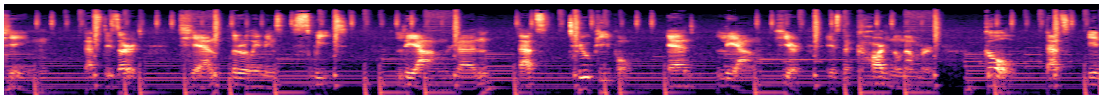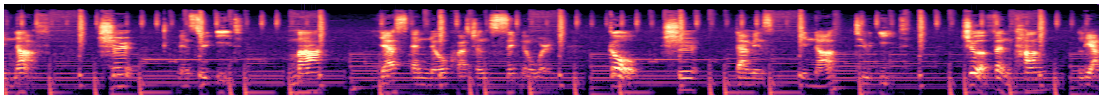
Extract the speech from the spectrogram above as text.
品 that's dessert 甜 literally means sweet 两人 that's two people and 两 here is the cardinal number 够 that's enough 吃 means to eat 吗 yes and no question signal word 够吃 that means enough to eat. 这份汤两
